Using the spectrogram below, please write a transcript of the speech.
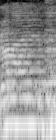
your I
